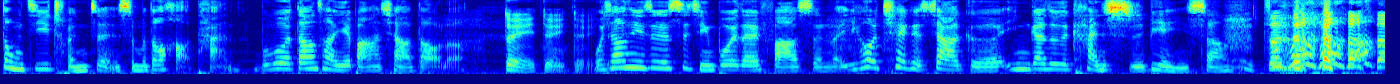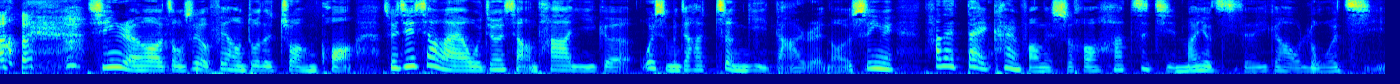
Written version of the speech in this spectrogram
动机纯正，什么都好谈。不过当场也把他吓到了。对对对，我相信这个事情不会再发生了。以后 check 价格应该都是看十遍以上，真的。新人哦，总是有非常多的状况，所以接下来我就想他一个为什么叫他正义达人哦，是因为他在带看房的时候，他自己蛮有自己的一个好逻辑。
